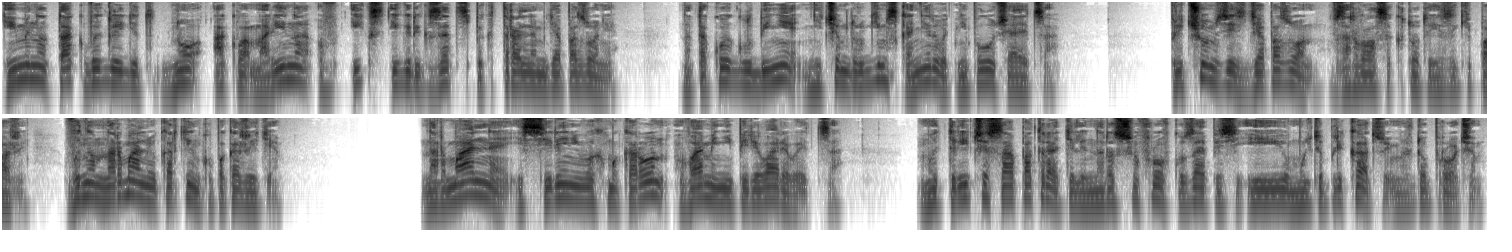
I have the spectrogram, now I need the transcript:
«Именно так выглядит дно аквамарина в XYZ спектральном диапазоне. На такой глубине ничем другим сканировать не получается». «При чем здесь диапазон?» — взорвался кто-то из экипажей. «Вы нам нормальную картинку покажите». «Нормальная из сиреневых макарон вами не переваривается. Мы три часа потратили на расшифровку записи и ее мультипликацию, между прочим.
